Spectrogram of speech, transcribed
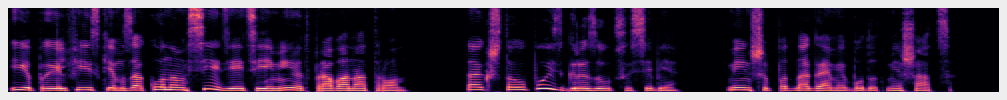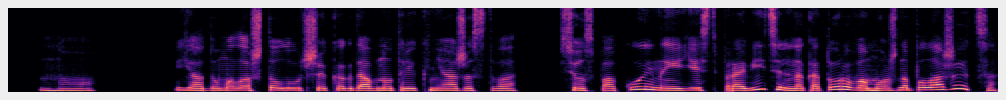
и по эльфийским законам все дети имеют права на трон. Так что пусть грызутся себе, меньше под ногами будут мешаться. Но я думала, что лучше, когда внутри княжества все спокойно и есть правитель, на которого можно положиться.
